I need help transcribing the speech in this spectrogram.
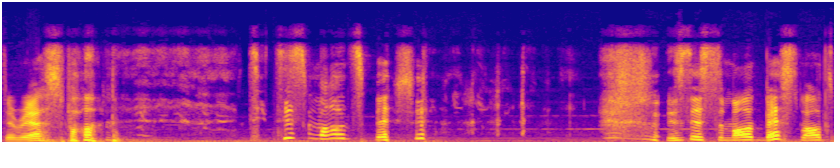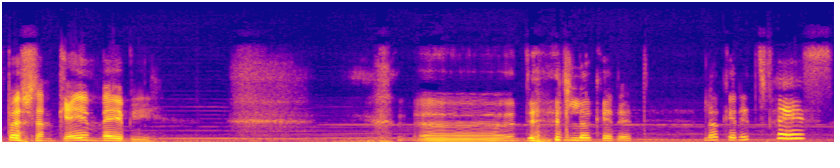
The rare spawn. this mount special. Is this the best mount special in game? Maybe. Uh, dude, look at it. Look at its face.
